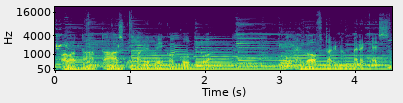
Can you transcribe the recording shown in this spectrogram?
ja palataan taas pari viikon kuluttua uuden golftarinan merkeissä.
